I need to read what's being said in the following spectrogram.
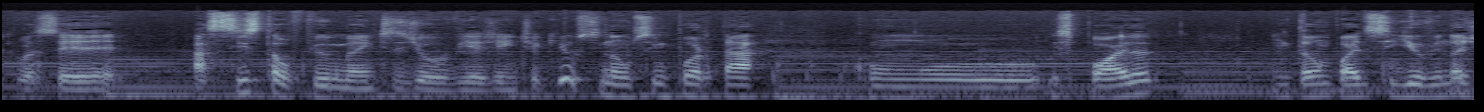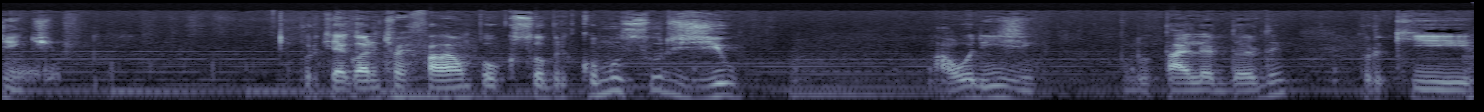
que você assista o filme antes de ouvir a gente aqui, ou se não se importar com o spoiler, então pode seguir ouvindo a gente. Porque agora a gente vai falar um pouco sobre como surgiu a origem do Tyler Durden, porque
